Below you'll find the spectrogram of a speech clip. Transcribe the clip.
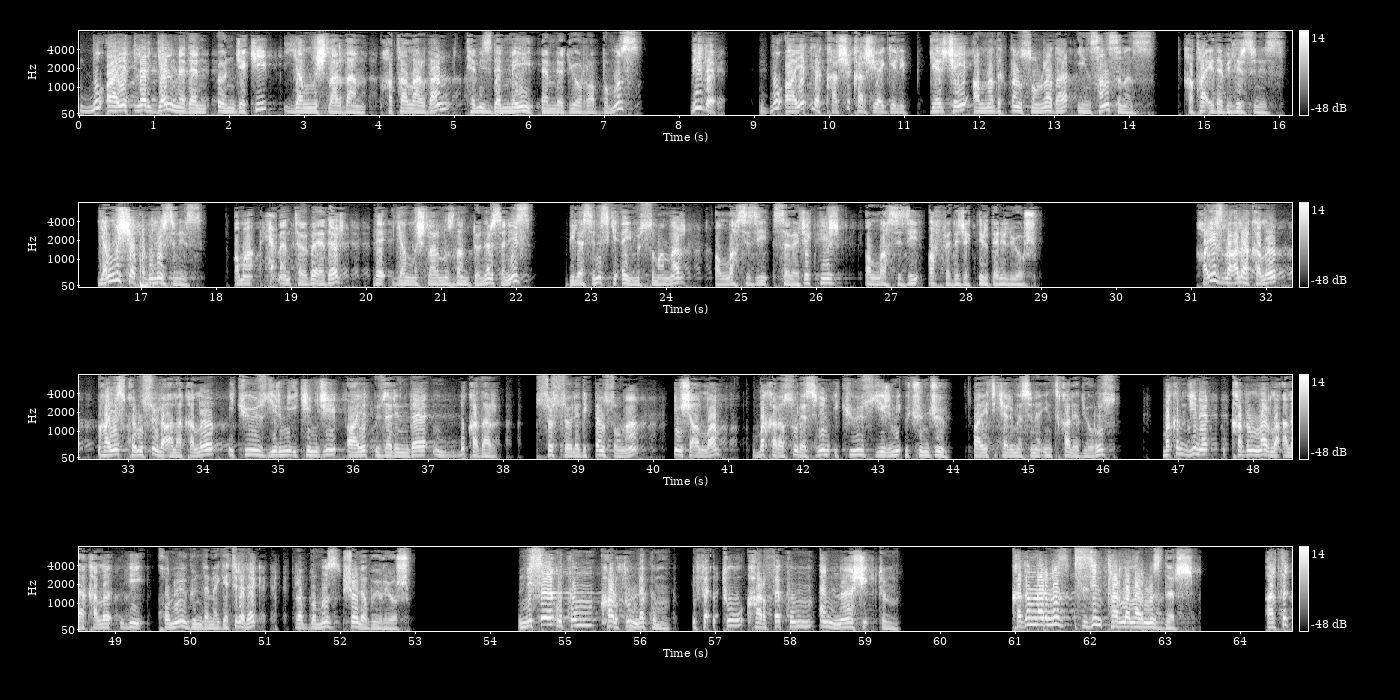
bu ayetler gelmeden önceki yanlışlardan, hatalardan temizlenmeyi emrediyor Rabbimiz. Bir de bu ayetle karşı karşıya gelip gerçeği anladıktan sonra da insansınız. Hata edebilirsiniz. Yanlış yapabilirsiniz. Ama hemen tövbe eder ve yanlışlarınızdan dönerseniz bilesiniz ki ey Müslümanlar Allah sizi sevecektir, Allah sizi affedecektir deniliyor. Hayızla alakalı, hayız konusuyla alakalı 222. ayet üzerinde bu kadar söz söyledikten sonra inşallah Bakara suresinin 223. ayeti kerimesine intikal ediyoruz. Bakın yine kadınlarla alakalı bir konuyu gündeme getirerek Rabbimiz şöyle buyuruyor. Nisaukum harfun lekum fe'tu harfekum enna şi'tum. Kadınlarınız sizin tarlalarınızdır. Artık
